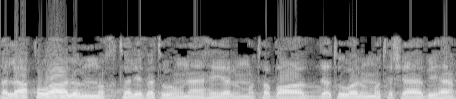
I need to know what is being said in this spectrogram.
فالأقوال المختلفة هنا هي المتضادة والمتشابهة.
